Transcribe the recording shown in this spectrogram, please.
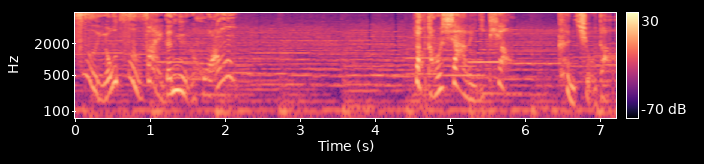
自由自在的女皇。老头吓了一跳，恳求道：“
